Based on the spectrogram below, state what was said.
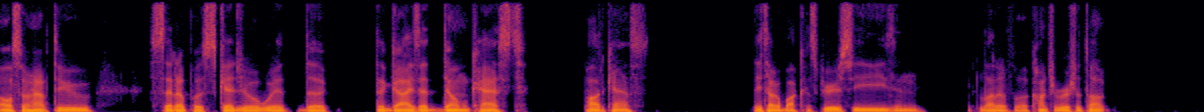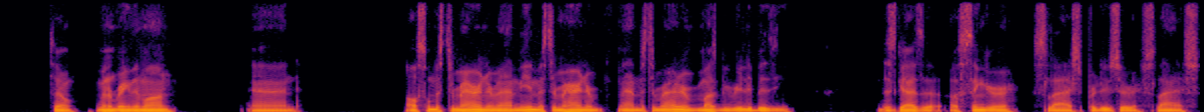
also have to set up a schedule with the the guys at Domecast podcast. They talk about conspiracies and a lot of uh, controversial talk. So I'm gonna bring them on, and also Mr. Mariner, man. Me and Mr. Mariner, man. Mr. Mariner must be really busy. This guy's a, a singer slash producer slash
